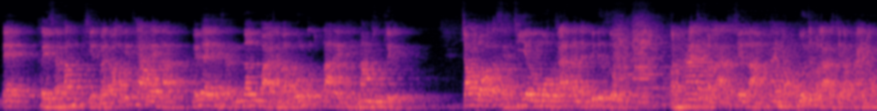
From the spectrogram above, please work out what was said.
đây thầy sẽ phát triển bài toán tiếp theo đây là đến đây thầy sẽ nâng bài và bốn của chúng ta lên thành năm dung dịch. Trong đó ta sẽ chia một cái ta nhận biết được rồi. Còn hai chất còn lại chia làm hai nhóm, bốn chất còn lại chia làm hai nhóm.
